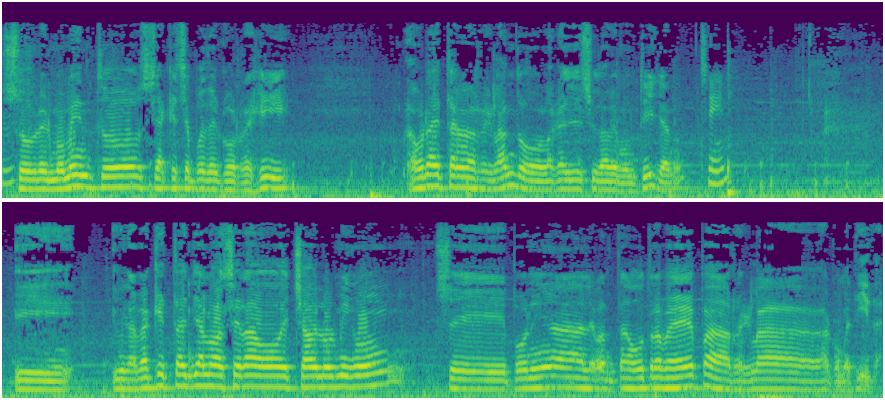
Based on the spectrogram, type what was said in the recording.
sobre el momento, si es que se puede corregir. Ahora están arreglando la calle Ciudad de Montilla, ¿no? Sí. Y, una vez que están ya los acerados echados el hormigón, se pone a levantar otra vez para arreglar la cometida.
